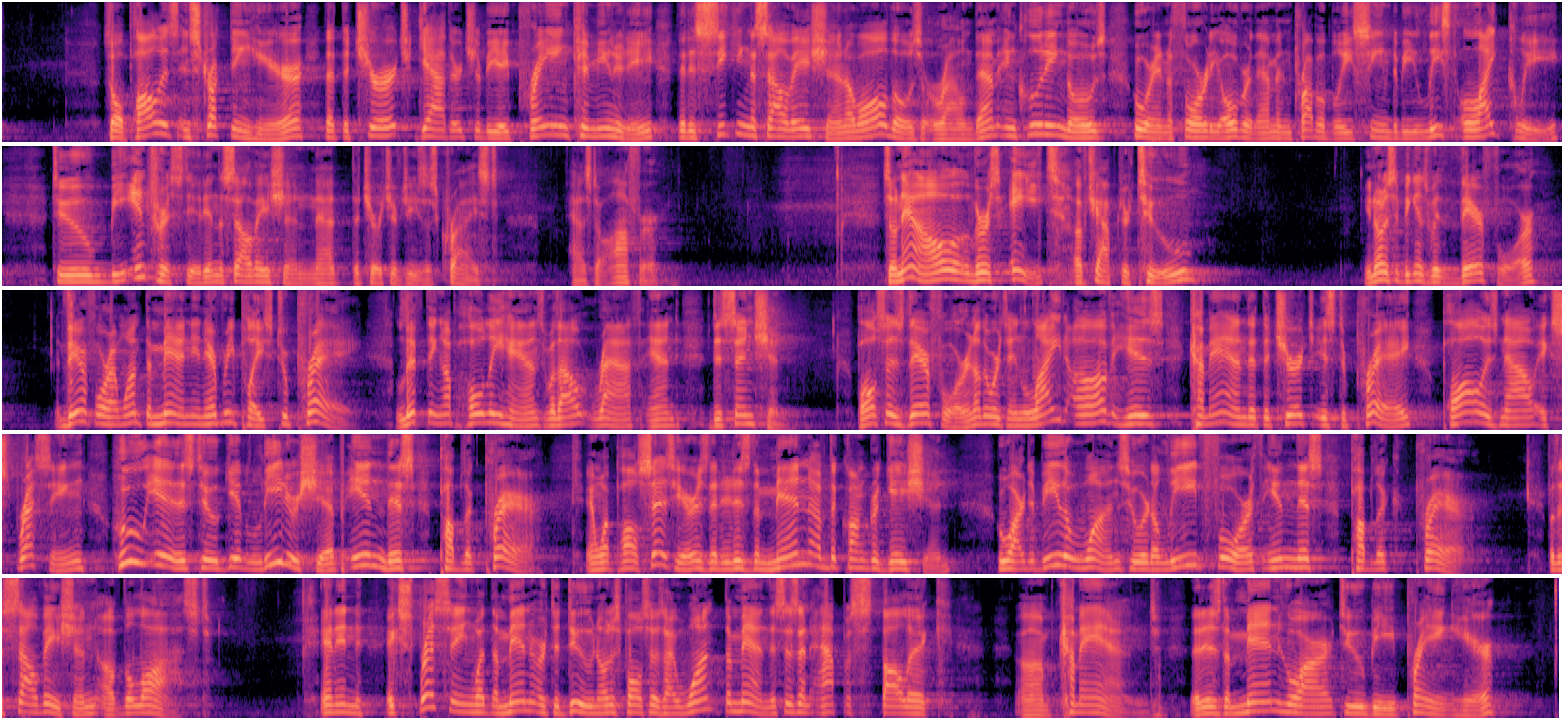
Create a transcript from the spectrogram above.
So, Paul is instructing here that the church gathered should be a praying community that is seeking the salvation of all those around them, including those who are in authority over them and probably seem to be least likely to be interested in the salvation that the church of Jesus Christ has to offer. So, now, verse 8 of chapter 2 you notice it begins with therefore. Therefore, I want the men in every place to pray, lifting up holy hands without wrath and dissension. Paul says, therefore, in other words, in light of his command that the church is to pray, Paul is now expressing who is to give leadership in this public prayer. And what Paul says here is that it is the men of the congregation who are to be the ones who are to lead forth in this public prayer for the salvation of the lost. And in expressing what the men are to do, notice Paul says, I want the men. This is an apostolic um, command. That is the men who are to be praying here.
